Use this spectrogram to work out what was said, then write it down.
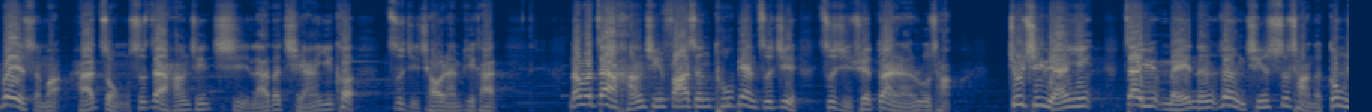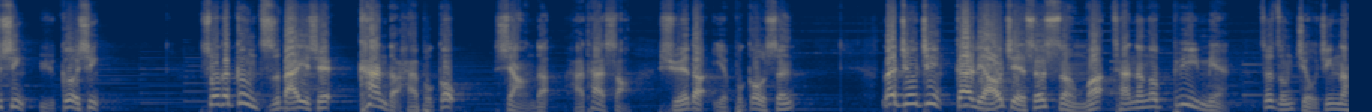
为什么还总是在行情起来的前一刻自己悄然避开？那么在行情发生突变之际，自己却断然入场？究其原因，在于没能认清市场的共性与个性。说的更直白一些，看的还不够，想的还太少，学的也不够深。那究竟该了解些什么才能够避免这种窘境呢？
